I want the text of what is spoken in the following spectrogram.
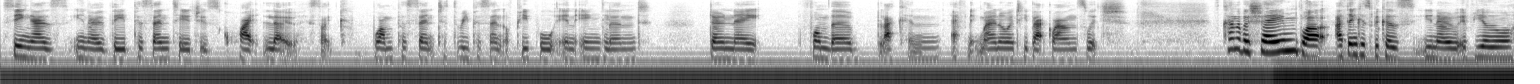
seeing as you know the percentage is quite low. It's like 1% to 3% of people in England donate from the black and ethnic minority backgrounds, which is kind of a shame. But I think it's because you know if you're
